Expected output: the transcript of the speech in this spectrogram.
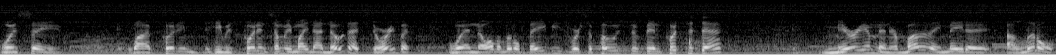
was saved. By putting, he was put in, somebody might not know that story, but when all the little babies were supposed to have been put to death, Miriam and her mother, they made a, a little,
